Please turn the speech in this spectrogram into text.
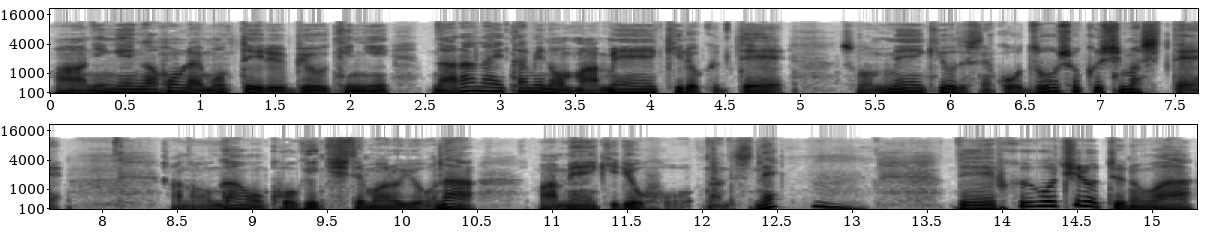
まあ人間が本来持っている病気にならないための、まあ免疫力で、その免疫をですね、こう増殖しまして、あの、癌を攻撃してもらうような、まあ免疫療法なんですね。で、複合治療っていうのは、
